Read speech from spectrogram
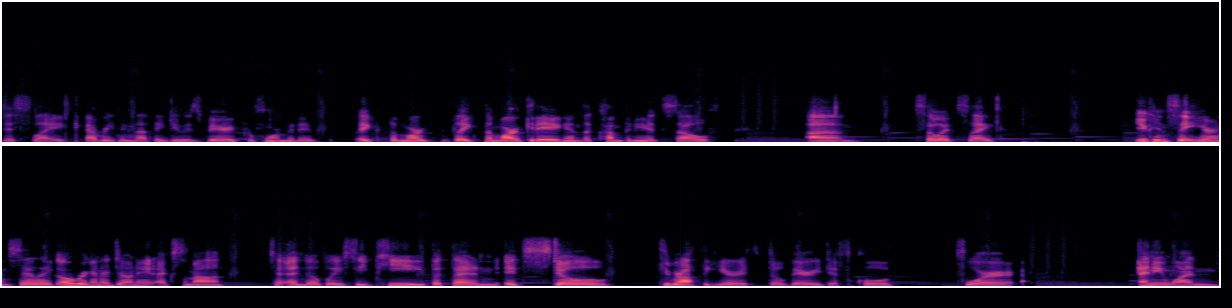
dislike everything that they do is very performative, like the mark, like the marketing and the company itself. Um, so it's like you can sit here and say like, oh, we're gonna donate X amount to NAACP, but then it's still throughout the year, it's still very difficult for anyone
